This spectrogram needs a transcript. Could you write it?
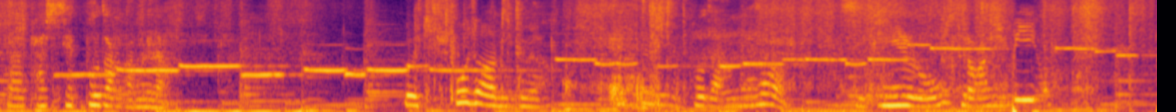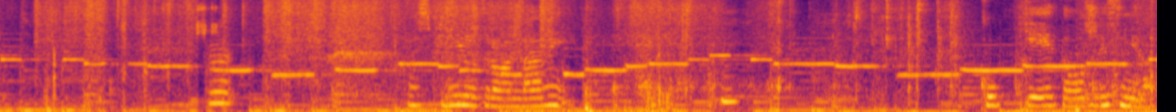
자, 다시 재포장 갑니다. 왜 포장하는 거야? 재포장 해서 다시 비닐로 들어가시고. 삐. 다시 비닐로 들어간 다음에 곱게 넣어주겠습니다.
